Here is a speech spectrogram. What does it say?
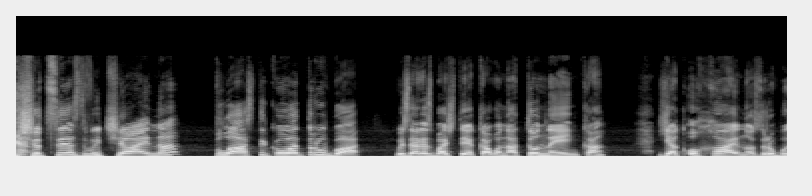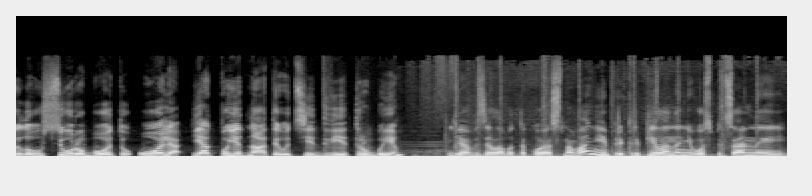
що це звичайна пластикова труба. Ви зараз бачите, яка вона тоненька, як охайно зробила усю роботу Оля, як поєднати оці дві труби. Я взяла вот такое основание и прикрепила на него специальный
